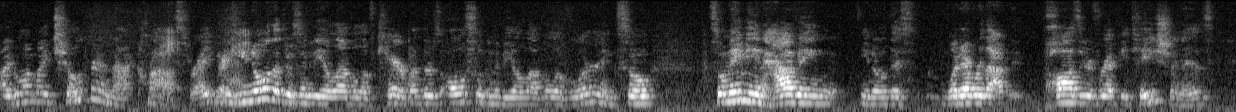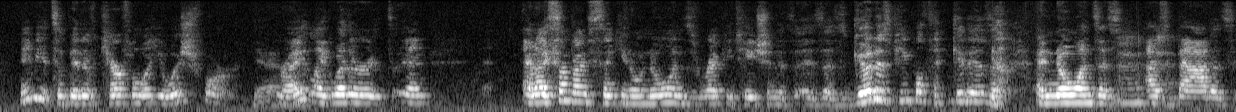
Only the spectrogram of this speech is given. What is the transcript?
I'd want my children in that class, right? Because you know that there's going to be a level of care, but there's also going to be a level of learning. So, so maybe in having you know this whatever that positive reputation is, maybe it's a bit of careful what you wish for, Yeah. right? Like whether it's and and I sometimes think you know no one's reputation is, is as good as people think it is, and, and no one's as mm-hmm. as bad as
